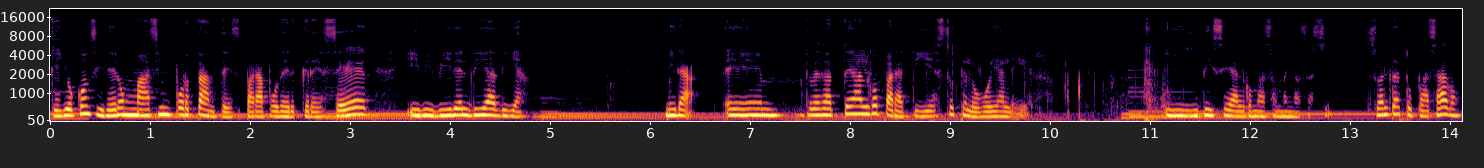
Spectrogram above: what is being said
que yo considero más importantes para poder crecer y vivir el día a día. Mira, em, redacté algo para ti, esto te lo voy a leer. Y dice algo más o menos así. Suelta tu pasado.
